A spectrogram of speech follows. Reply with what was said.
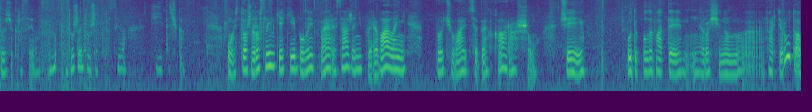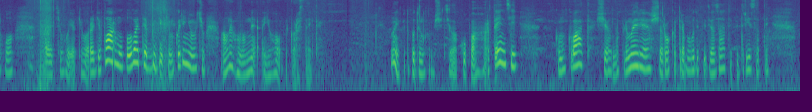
Дуже красива. Ну, дуже-дуже красива квіточка. Ось тож рослинки, які були пересаджені, перевалені, почувають себе хорошо. Ще я їх буду поливати розчином е, фертіруту або е, цього як його радіфарму, поливайте будь-яким корінювачем, але головне його використайте. Ну і під будинком ще ціла купа гортензій, кумкват, ще одна плюмерія широка, треба буде підв'язати, підрізати.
